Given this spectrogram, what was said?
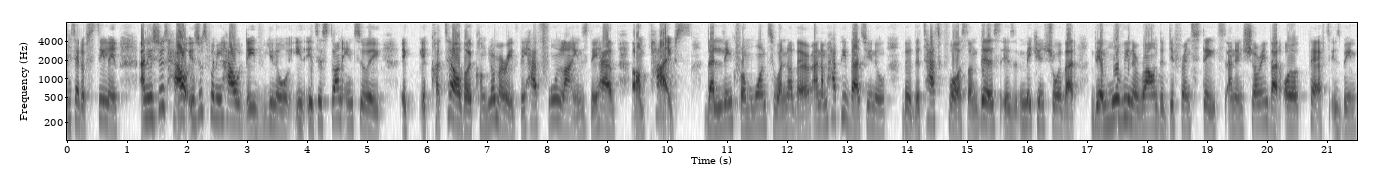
instead of stealing. And it's just how it's just funny how they've you know it, it is turned into a, a, a cartel or a conglomerate. They have phone lines they have um, pipes that link from one to another. And I'm happy that, you know, the, the task force on this is making sure that they're moving around the different states and ensuring that oil theft is being,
